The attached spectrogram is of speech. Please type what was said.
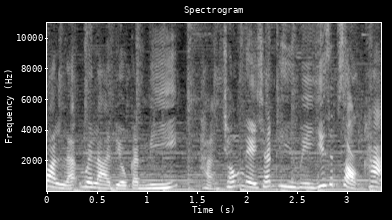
วันและเวลาเดียวกันนี้ ทางช่อง Nation TV 22 ค่ะ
